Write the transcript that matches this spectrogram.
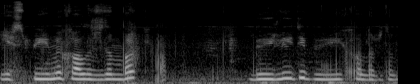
Yes büyüğümü kaldırdım bak. Büyülüydü büyüğü kaldırdım.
